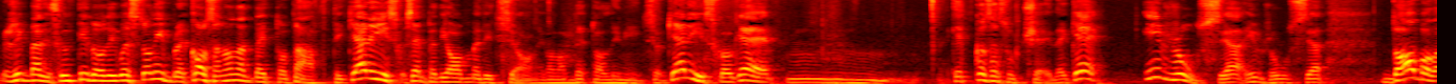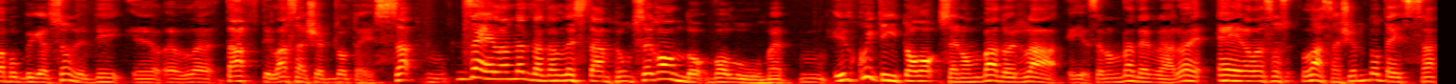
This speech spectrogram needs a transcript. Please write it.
ribadisco il titolo di questo libro è Cosa non ha detto Tafti. Chiarisco sempre di home edizione come ho detto all'inizio. Chiarisco che mm, che cosa succede? Che in Russia, in Russia dopo la pubblicazione di eh, Tafti la sacerdotessa, Zeland ha dato alle stampe un secondo volume, il cui titolo, se non vado errato, se non vado errato era la, la sacerdotessa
